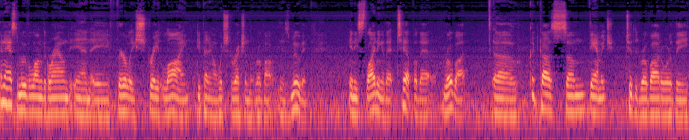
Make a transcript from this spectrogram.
and it has to move along the ground in a fairly straight line depending on which direction the robot is moving. Any sliding of that tip of that robot uh, could cause some damage to the robot or the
